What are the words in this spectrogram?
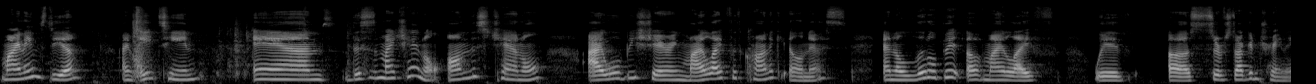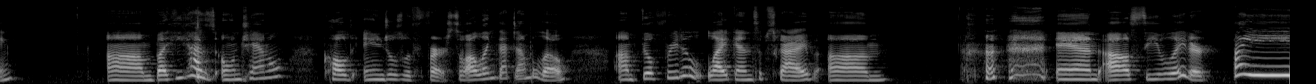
my name's Deeyah. I'm 18 and this is my channel. On this channel, I will be sharing my life with chronic illness and a little bit of my life with uh, service dog and training. Um, but he has his own channel called Angels with First, So I'll link that down below. Um, feel free to like and subscribe. Um, and I'll see you later. Bye!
